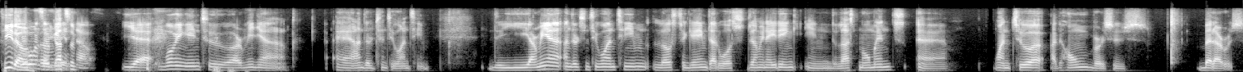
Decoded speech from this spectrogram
Tito, Everyone's uh, got some. now. Yeah, moving into Armenia uh, under 21 team. The Armenia under 21 team lost a game that was dominating in the last moments, uh, 1-2 at home versus Belarus.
